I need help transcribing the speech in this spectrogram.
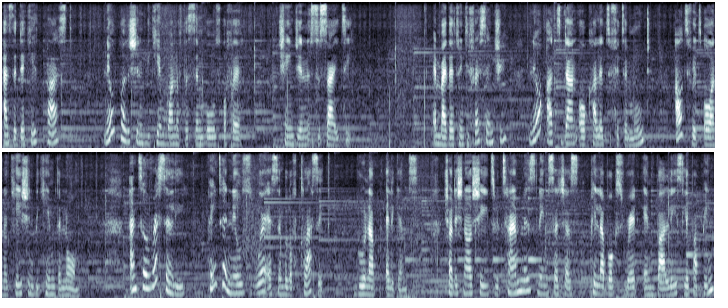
As the decade passed, nail polishing became one of the symbols of a changing society. And by the 21st century, nail art done or colored to fit a mood, outfit, or an occasion became the norm. Until recently, painted nails were a symbol of classic, grown up elegance. Traditional shades with timeless names such as Pillar Box Red and Ballet Slipper Pink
